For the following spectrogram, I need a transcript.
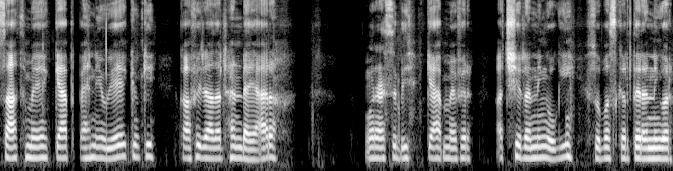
साथ में कैप पहनी हुई है क्योंकि काफ़ी ज़्यादा ठंड है यार। और ऐसे भी कैप में फिर अच्छी रनिंग होगी। सुबह करते रनिंग और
